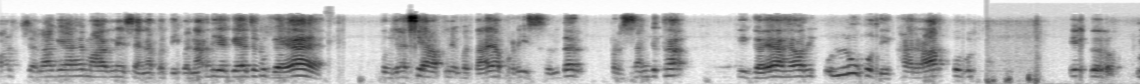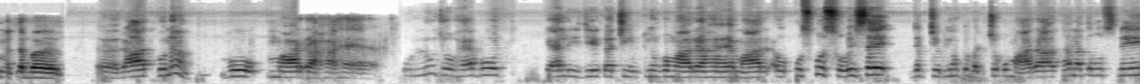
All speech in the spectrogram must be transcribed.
और चला गया है, मारने सेनापति बना दिया गया जब गया है तो जैसे आपने बताया, बड़ी सुंदर प्रसंग था कि गया है और एक उल्लू को देखा। रात को एक मतलब रात को ना वो मार रहा है। उल्लू जो है, वो कह लीजिएगा चींटियों को मार रहा है, मार, उसको सोए से जब चिड़ियों के बच्चों को मार रहा था ना तो उसने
